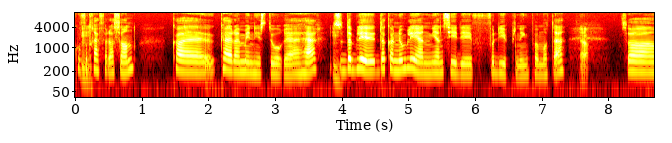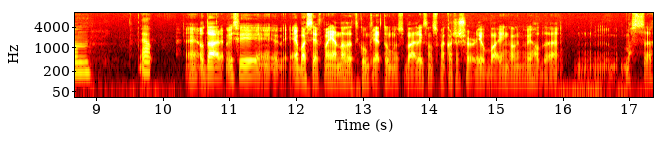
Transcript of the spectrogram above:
Hvorfor Mm. treffer det sånn? Hva er, hva er det min historie her? Mm. Så det, blir, det kan jo bli en gjensidig fordypning, på en måte. Ja. Så ja. Eh, og der, hvis vi Jeg bare ser for meg igjen da, dette konkrete ungdomsarbeidet liksom, som jeg kanskje sjøl jobba i en gang når vi hadde mm, masse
